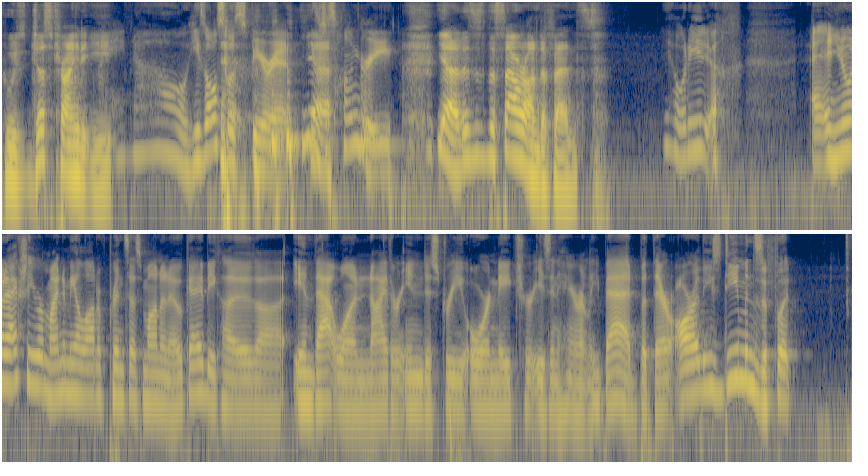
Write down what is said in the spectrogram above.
who's just trying to eat. I no he's also a spirit. Yeah. he's just hungry. Yeah, this is the Sauron defense. yeah what do you and you know what actually reminded me a lot of princess mononoke? Because uh, in that one neither industry or nature is inherently bad but there are these demons afoot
